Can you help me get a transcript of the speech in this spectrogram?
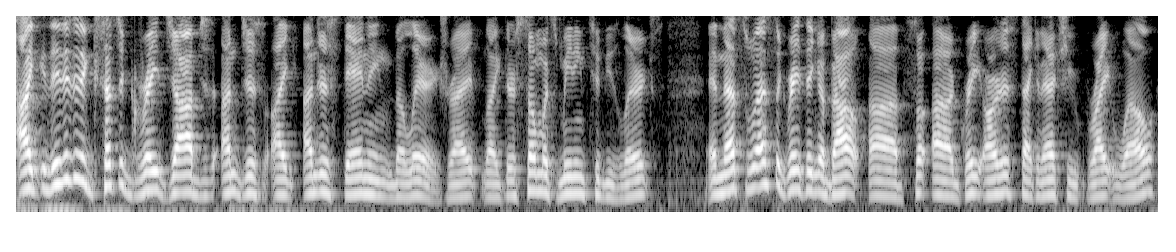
I they did such a great job just un, just like understanding the lyrics, right? Like there's so much meaning to these lyrics. And that's that's the great thing about uh so, uh great artists that can actually write well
